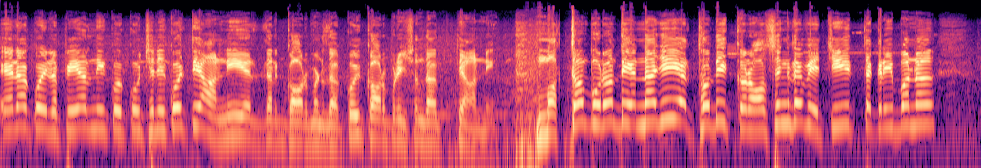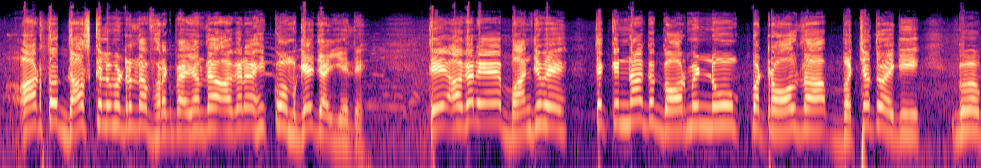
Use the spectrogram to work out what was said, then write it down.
ਇਹਦਾ ਕੋਈ ਰਿਪੇਅਰ ਨਹੀਂ, ਕੋਈ ਕੁਛ ਨਹੀਂ, ਕੋਈ ਧਿਆਨ ਨਹੀਂ ਇੱਧਰ ਗਵਰਨਮੈਂਟ ਦਾ, ਕੋਈ ਕਾਰਪੋਰੇਸ਼ਨ ਦਾ ਧਿਆਨ ਨਹੀਂ। ਮਹੱਤਵਪੂਰਨ ਤੇ ਇੰਨਾ ਜੀ, ਇੱਥੋਂ ਦੀ ਕ੍ਰਾਸਿੰਗ ਦੇ ਵਿੱਚ ਹੀ ਤਕਰੀਬਨ 8 ਤੋਂ 10 ਕਿਲੋਮੀਟਰ ਦਾ ਫ਼ਰਕ ਪੈ ਜਾਂਦਾ, ਅਗਰ ਅਸੀਂ ਘੁੰਮ ਕੇ ਜਾਈਏ ਤੇ। ਤੇ ਅਗਰ ਇਹ ਬਣ ਜਾਵੇ ਤੇ ਕਿੰਨਾ ਕੁ ਗਵਰਨਮੈਂਟ ਨੂੰ ਪੈਟਰੋਲ ਦਾ ਬਚਤ ਹੋਏਗੀ? ਗ-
